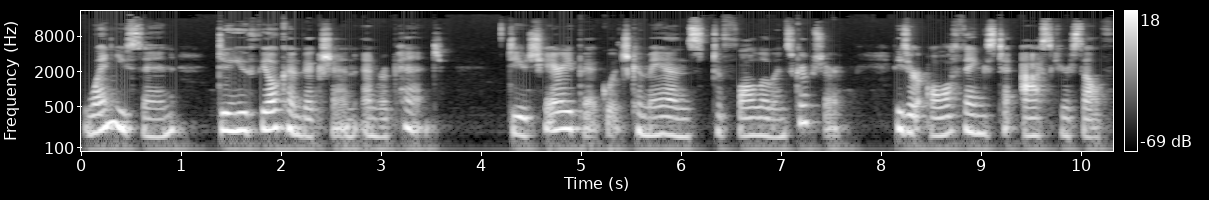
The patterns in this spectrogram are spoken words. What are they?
When you sin, do you feel conviction and repent? Do you cherry pick which commands to follow in Scripture? These are all things to ask yourself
